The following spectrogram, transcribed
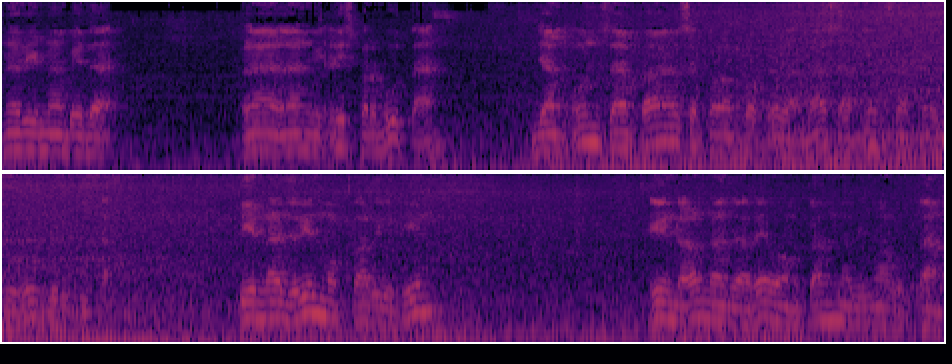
nerima beda lan wis perbutan jamun sapa sekelompok ulama saking saking guru-guru kita. Binajrin muktaridin ing dalam nazare wong kang nerima utang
